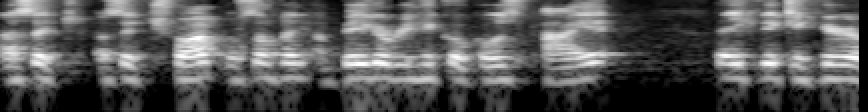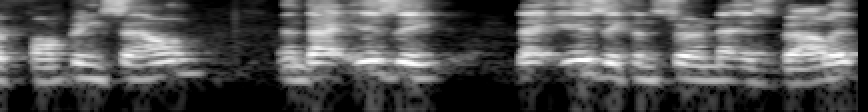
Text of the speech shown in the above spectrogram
as a, as a truck or something, a bigger vehicle goes by it, they, they can hear a thumping sound. And that is a, that is a concern that is valid.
